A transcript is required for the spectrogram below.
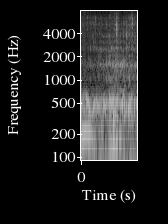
Thank you.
